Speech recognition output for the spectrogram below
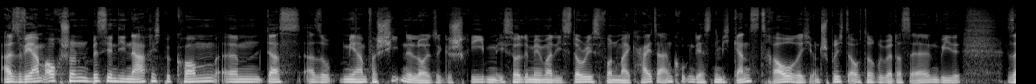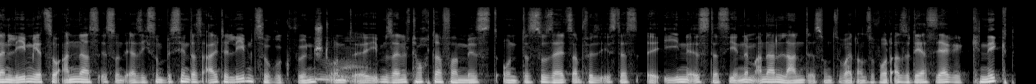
Also wir haben auch schon ein bisschen die Nachricht bekommen, ähm, dass, also mir haben verschiedene Leute geschrieben, ich sollte mir mal die Stories von Mike Heiter angucken, der ist nämlich ganz traurig und spricht auch darüber, dass er irgendwie sein Leben jetzt so anders ist und er sich so ein bisschen das alte Leben zurückwünscht und äh, eben seine Tochter vermisst und das so seltsam für sie ist, dass äh, ihn ist, dass sie in einem anderen Land ist und so weiter und so fort. Also der ist sehr geknickt.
